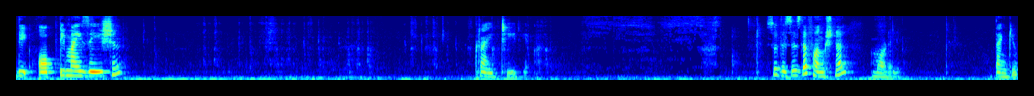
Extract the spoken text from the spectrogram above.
the optimization criteria. So this is the functional modeling. Thank you.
